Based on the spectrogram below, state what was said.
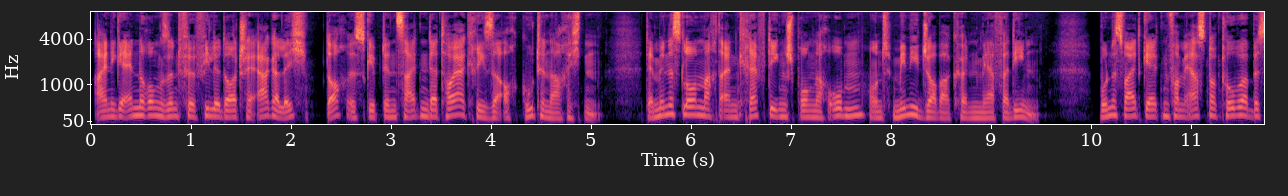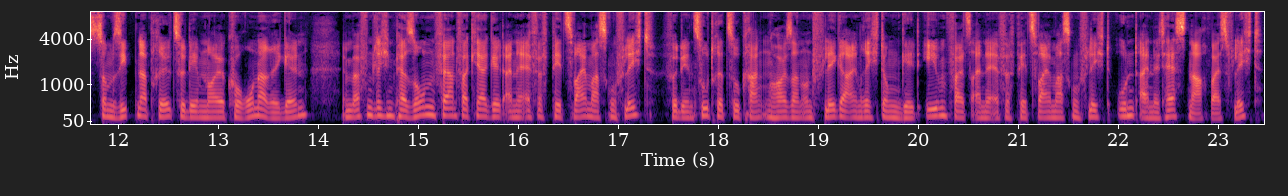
Einige Änderungen sind für viele Deutsche ärgerlich, doch es gibt in Zeiten der Teuerkrise auch gute Nachrichten. Der Mindestlohn macht einen kräftigen Sprung nach oben und Minijobber können mehr verdienen. Bundesweit gelten vom 1. Oktober bis zum 7. April zudem neue Corona-Regeln. Im öffentlichen Personenfernverkehr gilt eine FFP2-Maskenpflicht. Für den Zutritt zu Krankenhäusern und Pflegeeinrichtungen gilt ebenfalls eine FFP2-Maskenpflicht und eine Testnachweispflicht.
